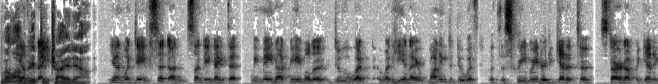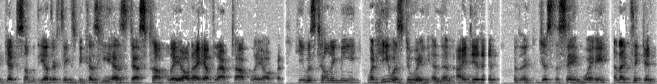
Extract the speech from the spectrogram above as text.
Well, I'll get to try it out. Yeah, and when Dave said on Sunday night that we may not be able to do what what he and I are wanting to do with with the screen reader to get it to start up again and get some of the other things because he has desktop layout, I have laptop layout, but he was telling me what he was doing and then I did it uh, just the same way and I'm thinking,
